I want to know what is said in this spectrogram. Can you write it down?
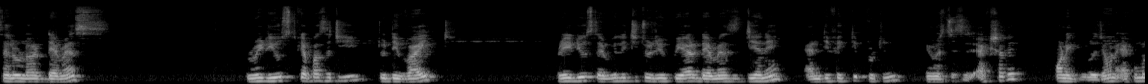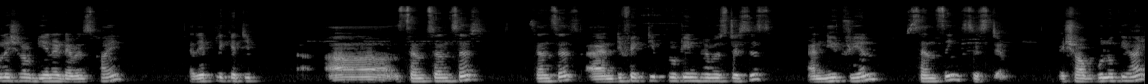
cellular damage reduced capacity to divide reduced ability to repair damaged DNA and defective protein homeostasis একসাথে অনেকগুলো যেমন accumulation of DNA damage হয় uh, senses senses and defective protein homeostasis and nutrient sensing system এই সবগুলো কি হয়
